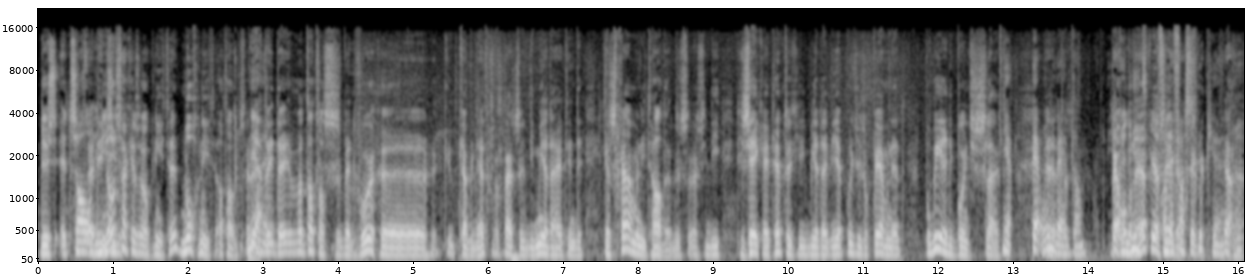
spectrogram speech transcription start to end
Dus het zal... Die zin- noodzaak is er ook niet, hè? Nog niet, althans. Ja. Want, de- want dat was bij de vorige eh, kabinet, waar ze die meerderheid in de Eerste Kamer niet hadden. Dus als je die, die zekerheid hebt dat je die meerderheid niet hebt, moet je ook permanent proberen die bondjes te sluiten. Ja, per Eh, onderwerp dat- dan. Je Per onderwerp, niet ja, van een vast groepje. Ja.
